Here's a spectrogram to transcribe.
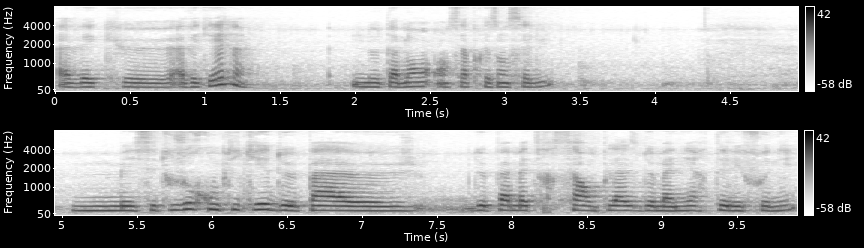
avec, euh, avec elle, notamment en sa présence à lui. Mais c'est toujours compliqué de ne pas, euh, pas mettre ça en place de manière téléphonée.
